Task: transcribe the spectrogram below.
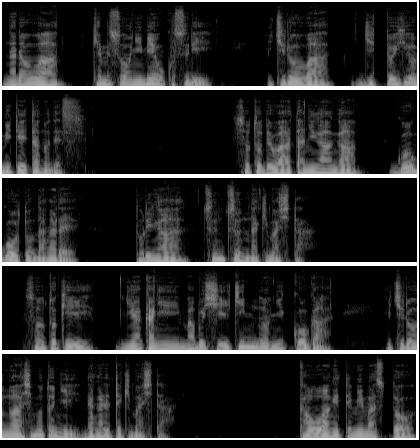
奈良尾は煙そうに目をこすり、一郎はじっと火を見ていたのです。外では谷川がゴーゴーと流れ、鳥がツンツン鳴きました。その時、にやかにまぶしい金の日光が一郎の足元に流れてきました。顔を上げてみますと、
